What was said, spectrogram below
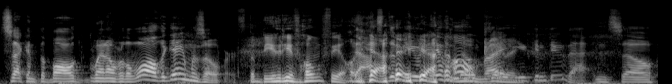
second the ball went over the wall, the game was over. the beauty of home field. That's Yeah, the beauty yeah, of no home, right? kidding. You can do that, and so.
